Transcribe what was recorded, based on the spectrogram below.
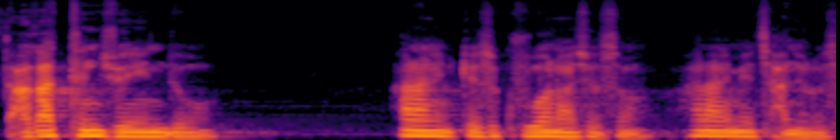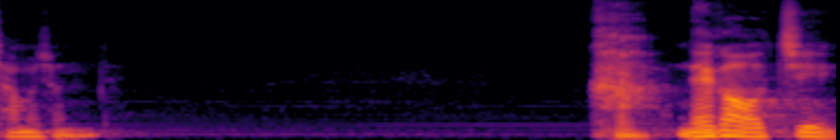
나 같은 죄인도 하나님께서 구원하셔서 하나님의 자녀로 삼으셨는데 내가 어찌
